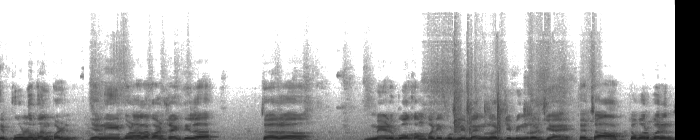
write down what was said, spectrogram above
ते पूर्ण बंद पडले. यांनी कोणाला कॉन्ट्रॅक्ट दिलं? तर मेडगो कंपनी कुठली? बँगलोरची बिंगलोरची आहे. त्याचा ऑक्टोबरपर्यंत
